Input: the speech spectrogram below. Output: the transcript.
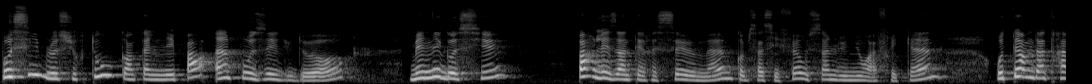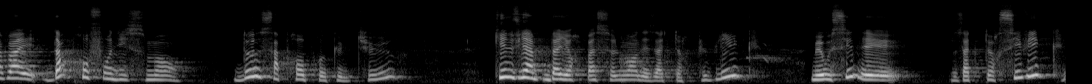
possible surtout quand elle n'est pas imposée du dehors, mais négociée par les intéressés eux-mêmes, comme ça s'est fait au sein de l'Union africaine, au terme d'un travail d'approfondissement de sa propre culture, qui ne vient d'ailleurs pas seulement des acteurs publics, mais aussi des acteurs civiques.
